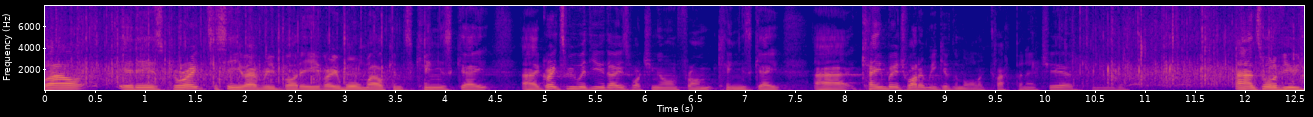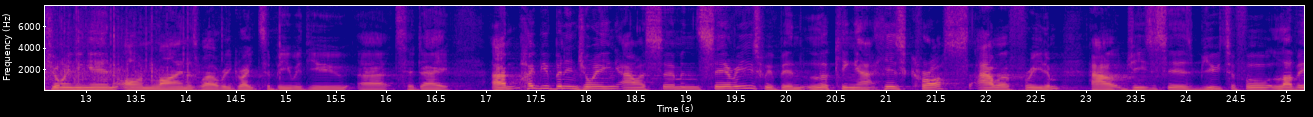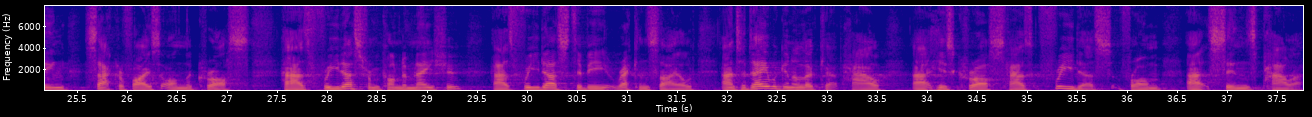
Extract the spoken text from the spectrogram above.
Well, it is great to see you, everybody. Very warm welcome to Kingsgate. Uh, great to be with you, those watching on from Kingsgate, uh, Cambridge. Why don't we give them all a clap and a cheer? And to all of you joining in online as well, really great to be with you uh, today. Um, hope you've been enjoying our sermon series. We've been looking at his cross, our freedom, how Jesus' beautiful, loving sacrifice on the cross has freed us from condemnation, has freed us to be reconciled. And today we're going to look at how uh, his cross has freed us from uh, sin's power.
